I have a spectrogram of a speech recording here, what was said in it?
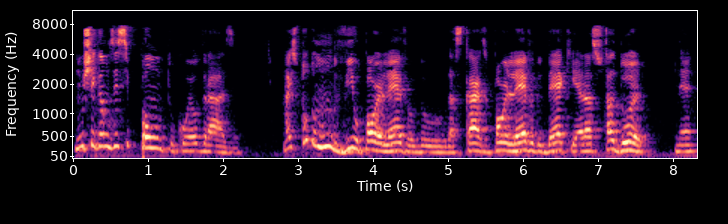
Não chegamos a esse ponto com o Eldrazi. Mas todo mundo viu o power level do, das cartas, o power level do deck era assustador. Né?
